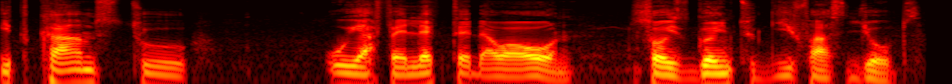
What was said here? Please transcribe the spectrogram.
it comes to we have elected our own, so it's going to give us jobs.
